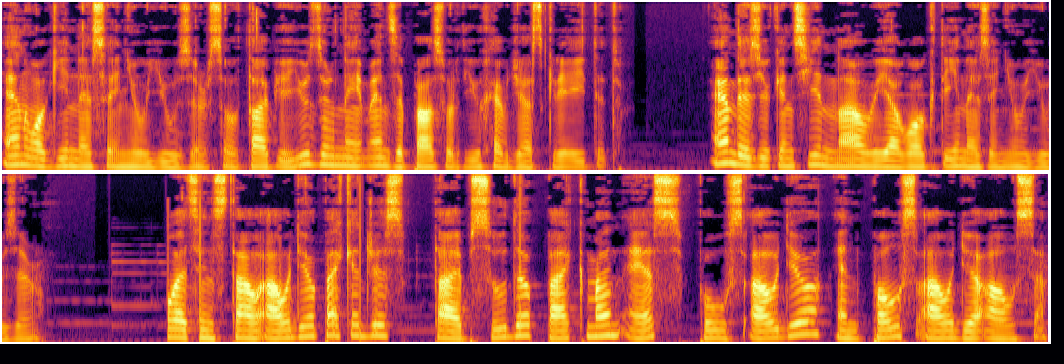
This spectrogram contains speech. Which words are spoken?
and log in as a new user. So type your username and the password you have just created. And as you can see now we are logged in as a new user. Let's install audio packages. Type sudo pacman s pulse audio and pulse audio alsa.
